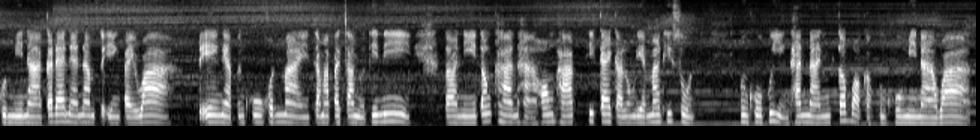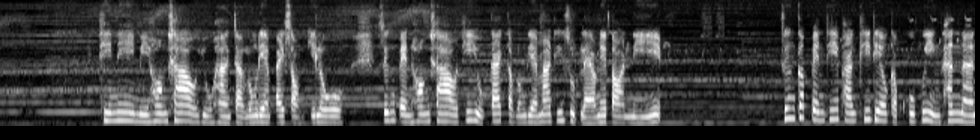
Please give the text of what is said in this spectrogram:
คุณมีนาก็ได้แนะนำตัวเองไปว่า ตัวเองเนี่ยเป็นครูคนใหม่จะมาประจำอยู่ที่นี่ ตอนนี้ต้องการหาห้องพักที่ใกล้กับโรงเรียนมากที่สุด คุณครูผู้หญิงท่านนั้นก็บอกกับคุณครูมีนาว่า ที่นี่มีห้องเช่าอยู่ห่างจากโรงเรียนไป2กิโล ซึ่งเป็นห้องเช่าที่อยู่ใกล้กับโรงเรียนมากที่สุดแล้วในตอนนี้ ซึ่งก็เป็นที่พักที่เดียวกับครูผู้หญิงท่านนั้น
